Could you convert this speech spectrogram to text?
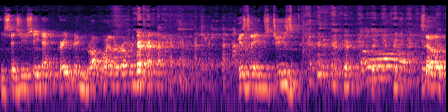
he says, You see that great big Rottweiler over there? His name's Jesus. Oh. So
